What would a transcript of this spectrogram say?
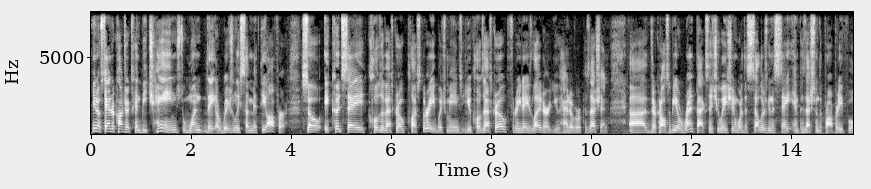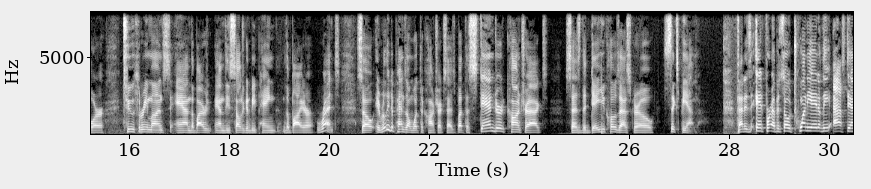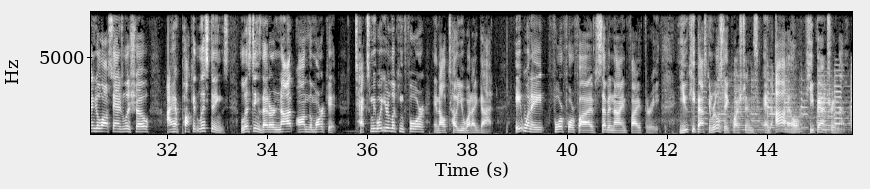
you know, standard contracts can be changed when they originally submit the offer. So it could say close of escrow plus three, which means you close escrow, three days later, you hand over possession. Uh, there could also be a rent back situation where the seller is going to stay in possession of the property for two, three months, and the buyer and the seller is going to be paying the buyer rent. So it really depends on what the contract says. But the standard contract says the day you close escrow, 6 p.m. That is it for episode 28 of the Ask Daniel Los Angeles show. I have pocket listings, listings that are not on the market. Text me what you're looking for and I'll tell you what I got. 818 445 7953. You keep asking real estate questions and I'll keep answering them.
